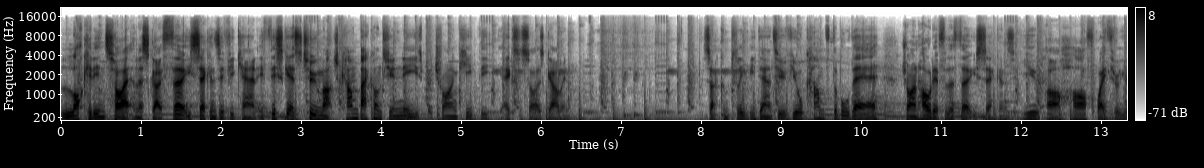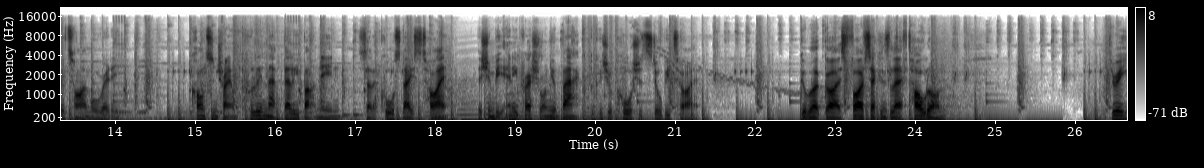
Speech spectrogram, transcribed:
Lock it in tight and let's go. 30 seconds if you can. If this gets too much, come back onto your knees, but try and keep the exercise going. So completely down to you. If you're comfortable there, try and hold it for the 30 seconds. You are halfway through your time already. Concentrate on pulling that belly button in so the core stays tight. There shouldn't be any pressure on your back because your core should still be tight. Good work, guys. Five seconds left. Hold on. Three,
